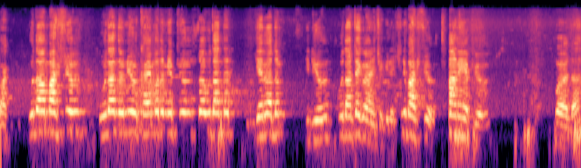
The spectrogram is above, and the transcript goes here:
Bak buradan başlıyoruz. Buradan dönüyoruz. Kaymadım yapıyoruz. Sonra buradan da geri adım gidiyoruz. Buradan tekrar aynı şekilde. Şimdi başlıyoruz. Bir tane yapıyoruz. Bu arada.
